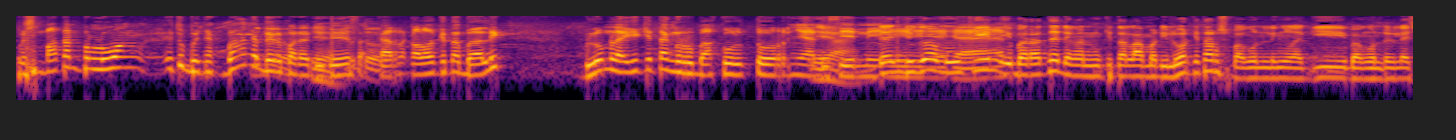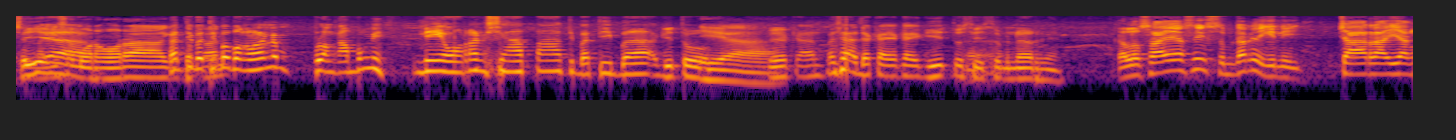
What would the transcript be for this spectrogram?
kesempatan peluang itu banyak banget daripada di Iya, desa. betul. Karena kalau kita balik belum lagi kita ngerubah kulturnya di Iya. sini. Dan juga ya mungkin kan? ibaratnya dengan kita lama di luar kita harus bangun link lagi, bangun relation lagi Iya. sama orang-orang kan gitu tiba-tiba kan. Bang Lana pulang kampung nih, nih orang siapa tiba-tiba gitu. Iya. Iya kan? Pasti ada kayak kayak gitu sih sebenarnya. Kalau saya sih sebenarnya gini, cara yang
